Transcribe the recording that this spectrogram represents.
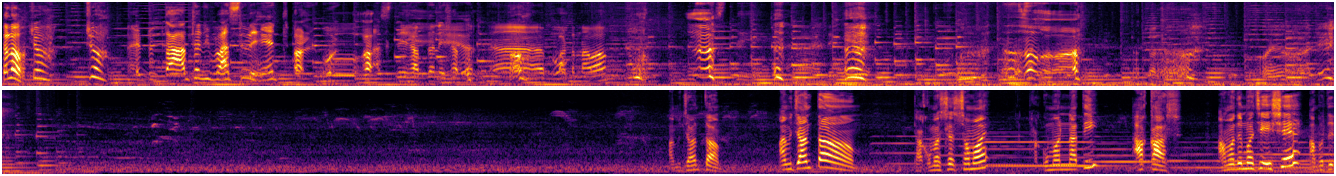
চলো। চ চ একটু তাড়াতাড়ি বাথরুম আস্তে সাবধানে সাবধানে। পাটা নামাও। আস্তে, আমি জানতাম আমি জানতাম। ঠাকুমার শেষ সময়? ঠাকুমার নাতি আকাশ। আমাদের মাঝে এসে আমাদের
